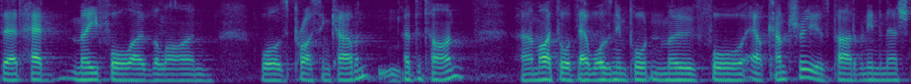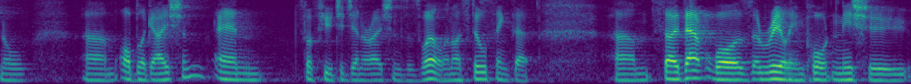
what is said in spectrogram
that had me fall over the line was pricing carbon mm. at the time. Um, I thought that was an important move for our country as part of an international um, obligation and for future generations as well. And I still think that. Um, so that was a really important issue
